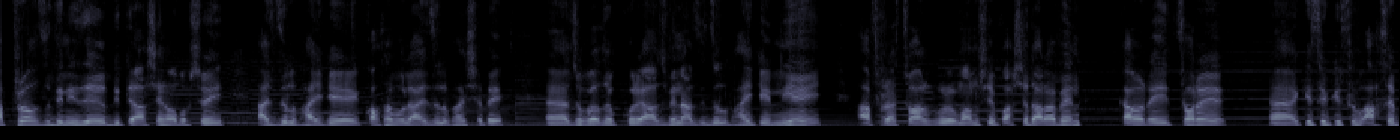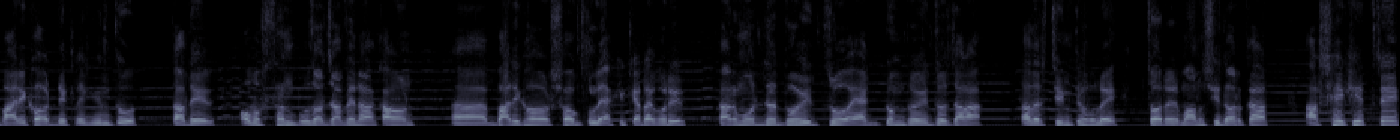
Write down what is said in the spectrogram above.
আপনারাও যদি নিজে দিতে আসেন, অবশ্যই আজিজুল ভাইকে কথা বলে আজিজুল ভাইয়ের সাথে যোগাযোগ করে আসবেন। আজিজুল ভাইকে নিয়েই আপনারা চরগুলো মানুষের পাশে দাঁড়াবেন। কারণ এই চরে কিছু কিছু আছে বাড়ি বাড়িঘর দেখলে কিন্তু তাদের অবস্থান বোঝা যাবে না কারণ আহ, বাড়িঘর সবগুলো একই ক্যাটাগরির তার মধ্যে দরিদ্র একদম দরিদ্র যারা তাদের চিনতে হলে চরের মানুষই দরকার। আর সেই ক্ষেত্রে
